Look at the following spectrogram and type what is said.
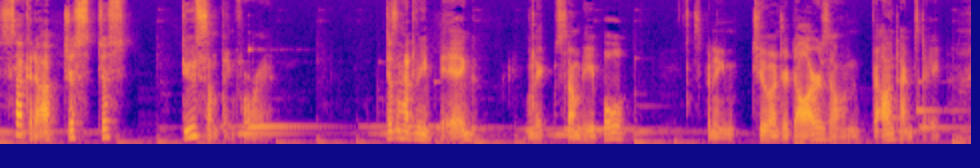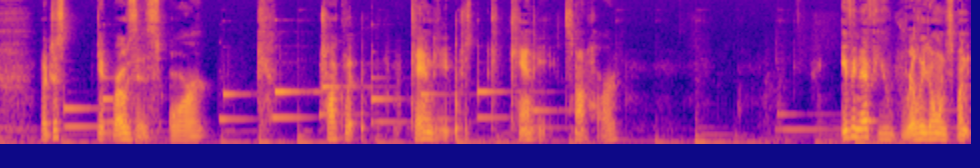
suck it up. Just, just do something for it. It doesn't have to be big, like some people spending two hundred dollars on Valentine's Day, but just get roses or chocolate candy. Just candy. It's not hard. Even if you really don't want to spend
